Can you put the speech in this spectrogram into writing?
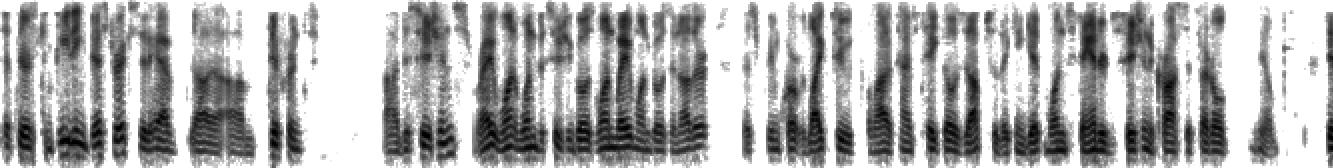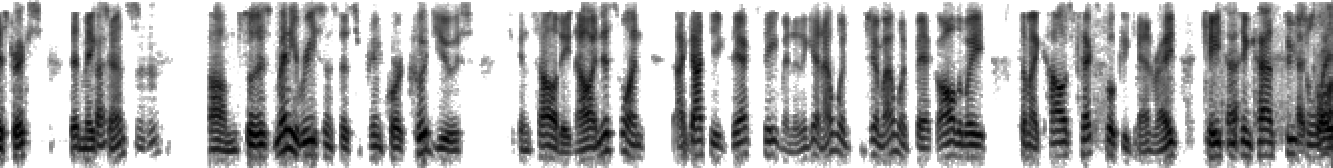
if there's competing districts that have uh, um, different uh, decisions, right? One one decision goes one way, one goes another the Supreme Court would like to a lot of times take those up so they can get one standard decision across the federal you know districts that makes okay. sense. Mm-hmm. Um, so there's many reasons the Supreme Court could use consolidate. Now, in this one, I got the exact statement, and again, I went Jim, I went back all the way to my college textbook again, right? Cases in Constitutional Law,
